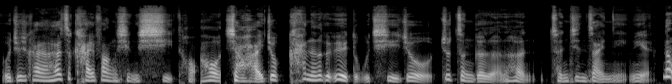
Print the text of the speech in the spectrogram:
我就去看它是开放性系统，然后小孩就开看着那个阅读器就，就整个人很沉浸在里面。那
